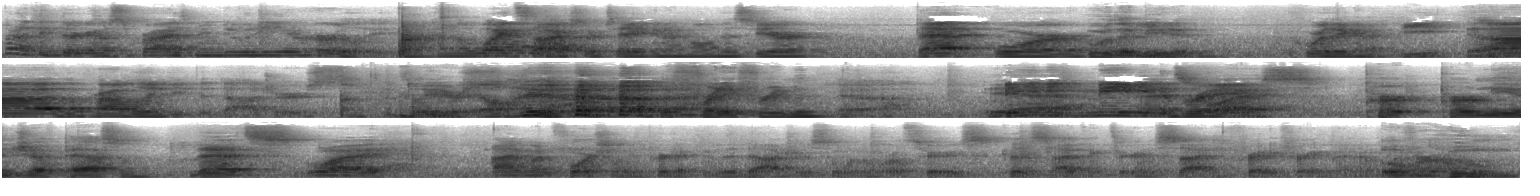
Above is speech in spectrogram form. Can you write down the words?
But I think they're going to surprise me and do it a year early. And the White Sox are taking it home this year. That or Who are they beating? Who are they going to beat? Yeah. Uh, they'll probably beat the Dodgers. The Dodgers? real. With Freddie Freeman? yeah. Yeah, maybe maybe the that's Braves. Per per me and Jeff Passan? That's why I'm unfortunately predicting the Dodgers to win the World Series because I think they're going to side Freddie Freeman Over whom?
